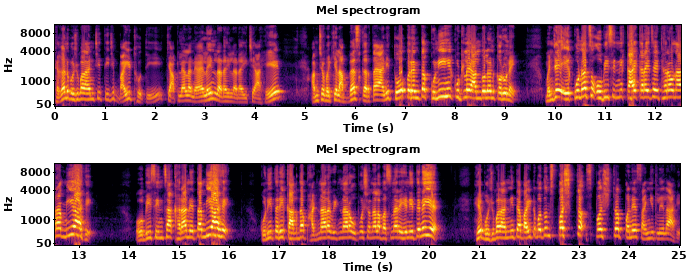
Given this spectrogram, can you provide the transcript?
छगन भुजबळांची ती जी बाईट होती की आपल्याला न्यायालयीन लढाई लढायची आहे आमचे वकील अभ्यास करताय आणि तोपर्यंत कुणीही कुठलंही आंदोलन करू नये. म्हणजे एकूणच ओबीसींनी काय करायचं हे ठरवणारा मी आहे. ओबीसींचा खरा नेता मी आहे. कुणीतरी कागद फाडणारा विडणारा उपोषणाला बसणारे हे नेते नाहीये. हे भुजबळांनी त्या बाईटमधून स्पष्ट स्पष्टपणे सांगितलेलं आहे.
